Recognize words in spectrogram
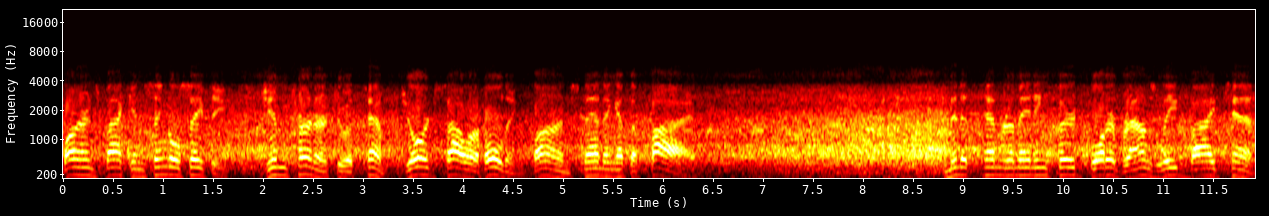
Barnes back in single safety. Jim Turner to attempt. George Sauer holding. Barnes standing at the five. Minute 10 remaining, third quarter. Browns lead by 10.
